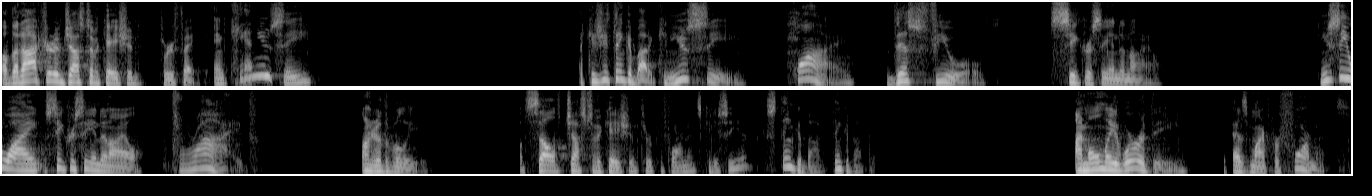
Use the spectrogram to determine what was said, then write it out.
of the doctrine of justification through faith. And can you see? Because you think about it, can you see why this fuels secrecy and denial. Can you see why secrecy and denial thrive under the belief of self justification through performance? Can you see it? Because think about it. Think about this. I'm only worthy as my performance.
